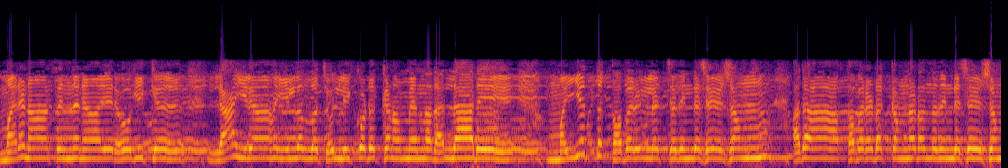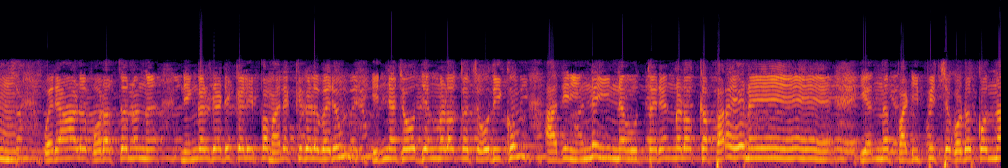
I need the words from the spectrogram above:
മരണാസന്നനായ രോഗിക്ക് ലായിലാഹ ചൊല്ലിക്കൊടുക്കണം എന്നതല്ലാതെ മയ്യത്ത് കബറിൽ വെച്ചതിന്റെ ശേഷം അതാ കബറടക്കം നടന്നതിന്റെ ശേഷം ഒരാൾ പുറത്തുനിന്ന് നിങ്ങളുടെ അടുക്കൽ ഇപ്പൊ മലക്കുകൾ വരും ഇന്ന ചോദ്യങ്ങളൊക്കെ ചോദിക്കും അതിന് ഇന്ന ഇന്ന ഉത്തരങ്ങളൊക്കെ പറയണേ എന്ന് പഠിപ്പിച്ചു കൊടുക്കുന്ന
